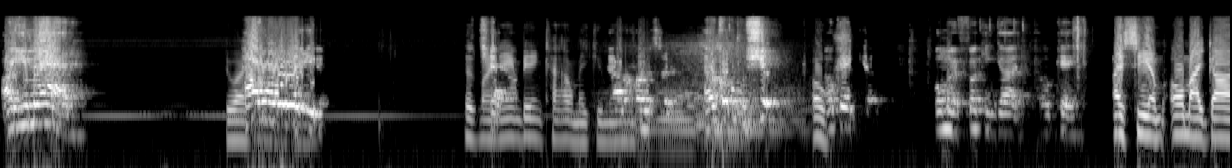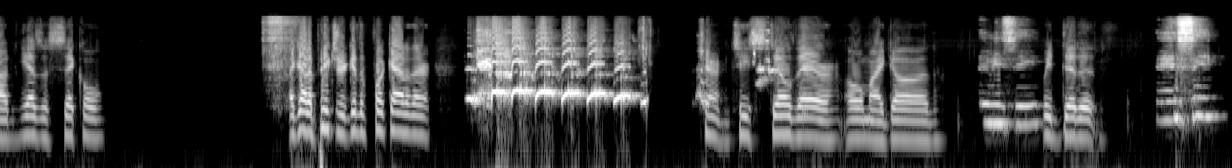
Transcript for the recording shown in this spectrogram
Are you mad? Do I? How old are you? Does my name being Kyle make you mad? How close are How close? Oh, shit. Oh, Okay. Oh my fucking god. Okay. I see him. Oh my god, he has a sickle. I got a picture. Get the fuck out of there. Terrence, he's still there. Oh my god. Let me see. We did it. Let me see.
